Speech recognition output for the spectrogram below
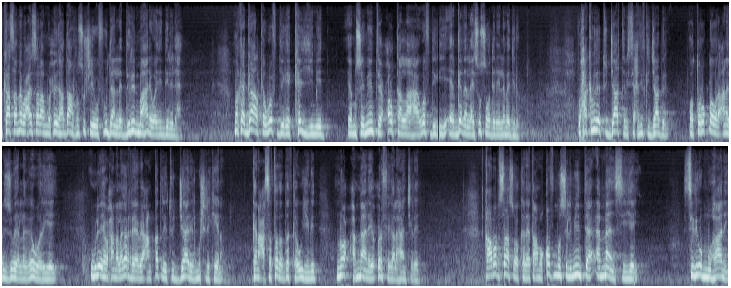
markaasaa nabigu alai salaam wuxuu yidhi haddaan rususha iyo wafuudan la dilin maahane waa idin dili lahaa. Marka gaalka wafdiga ka yimid ee muslimiintii colka lahaa wafdiga iyo ergadan laysu soo diray lama dilo. Waxaa ka mid a tujaarta mise xadiidka jaabir oo turuq dhowra can abi zubayr lagaga wariyey. Uu leeyahay waxaana laga reebay can qatli tujaari lmushrikiina ganacsatada dadka u yimid nooc ammaan ay curfiga lahaan jireen. Qaabab saas oo kaleeta ama qof muslimiinta ammaan siiyey sidii umuhani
